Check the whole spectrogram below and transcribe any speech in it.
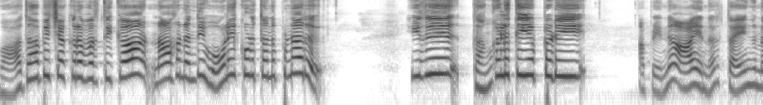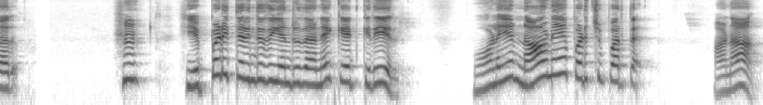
வாதாபி சக்கரவர்த்திக்கா நாகநந்தி ஓலை கொடுத்து அனுப்புனாரு. இது தங்களுக்கு எப்படி? அப்படின்னு ஆயனர் தயங்கினார். எப்படி தெரிந்தது என்றுதானே கேட்கிறீர். ஓலையை நானே படித்து பார்த்தேன். ஆனால்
